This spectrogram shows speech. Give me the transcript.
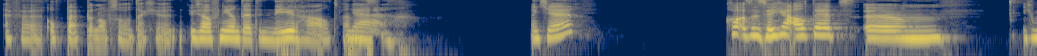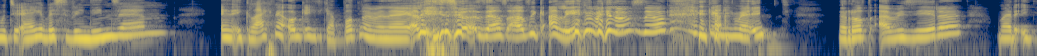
even oppeppen of zo, dat je jezelf niet altijd neerhaalt. Want, Ja. want jij? Goh, ze zeggen altijd, ehm, je moet je eigen beste vriendin zijn. En ik lach mij ook echt kapot met mijn eigen. Allee, zo, zelfs als ik alleen ben of zo, kan ik mij echt rot amuseren. Maar ik,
